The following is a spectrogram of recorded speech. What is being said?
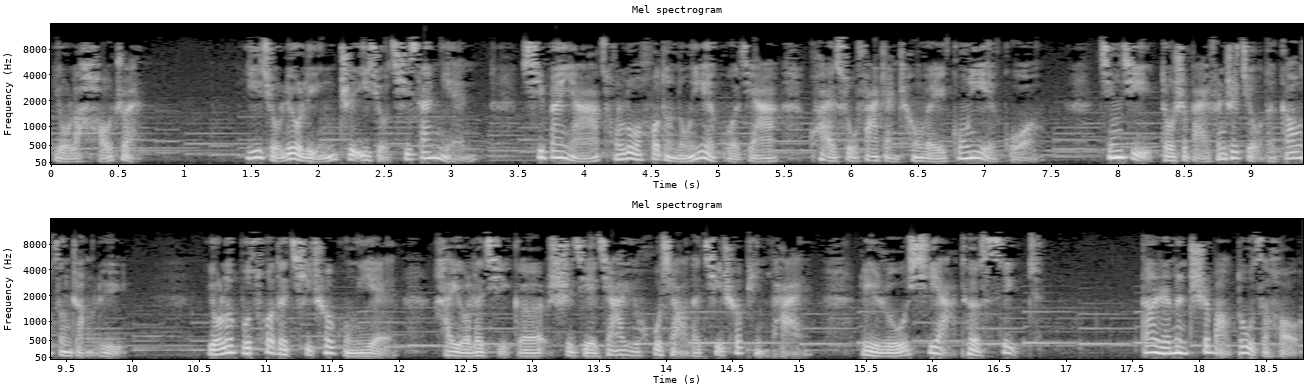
有了好转。一九六零至一九七三年，西班牙从落后的农业国家快速发展成为工业国，经济都是百分之九的高增长率，有了不错的汽车工业，还有了几个世界家喻户晓的汽车品牌，例如西雅特 Seat。当人们吃饱肚子后，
